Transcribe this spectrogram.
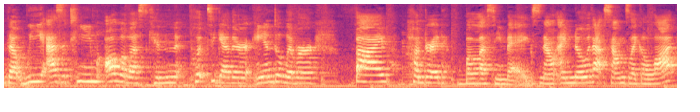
that we as a team, all of us, can put together and deliver 500 blessing bags. Now, I know that sounds like a lot,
